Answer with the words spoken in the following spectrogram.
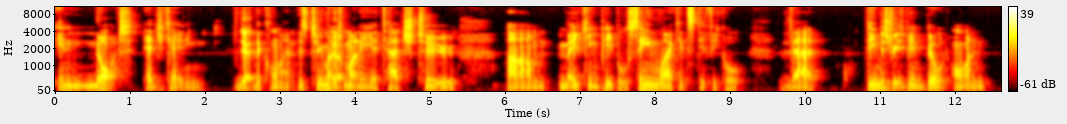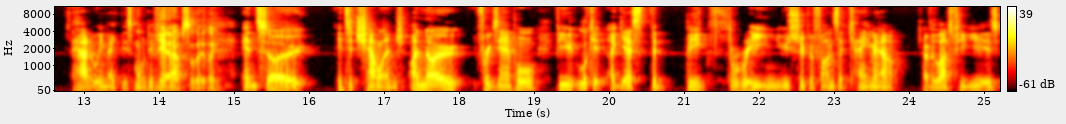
in not educating yeah, the client. There's too much Yeah. money attached to um, making people seem like it's difficult. That the industry has been built on how do we make this more difficult? yeah, absolutely. And so it's a challenge. I know, for example, if you look at, I guess, the big three new super funds that came out over the last few years,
